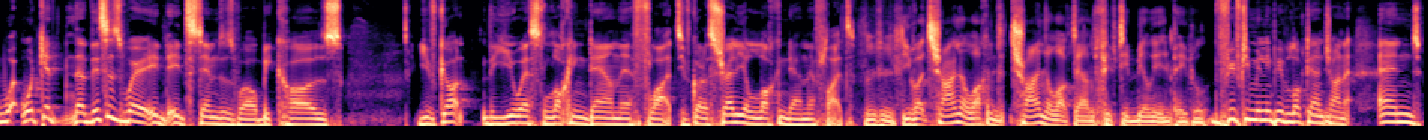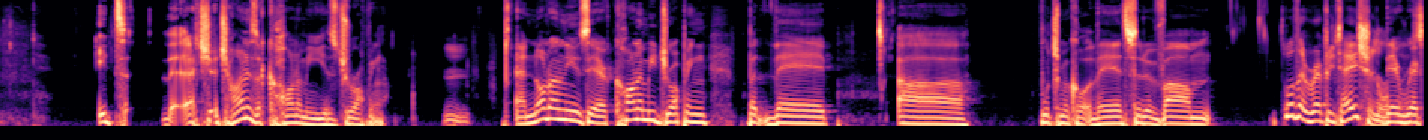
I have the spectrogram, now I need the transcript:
What, what get now? This is where it, it stems as well because you've got the US locking down their flights. You've got Australia locking down their flights. Mm-hmm. You've got China locking, trying to lock down 50 million people. 50 million people locked down China, and it's China's economy is dropping. And not only is their economy dropping, but their uh, what you call it? Their sort of um, Well, their reputation. their rep-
